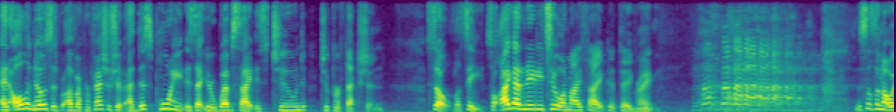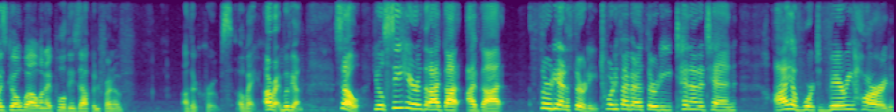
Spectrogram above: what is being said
And all it knows of a professorship at this point is that your website is tuned to perfection. So let's see. So I got an 82 on my site. Good thing, right? this doesn't always go well when I pull these up in front of other groups. Okay, all right, moving on. So you'll see here that I've got, I've got 30 out of 30, 25 out of 30, 10 out of 10. I have worked very hard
